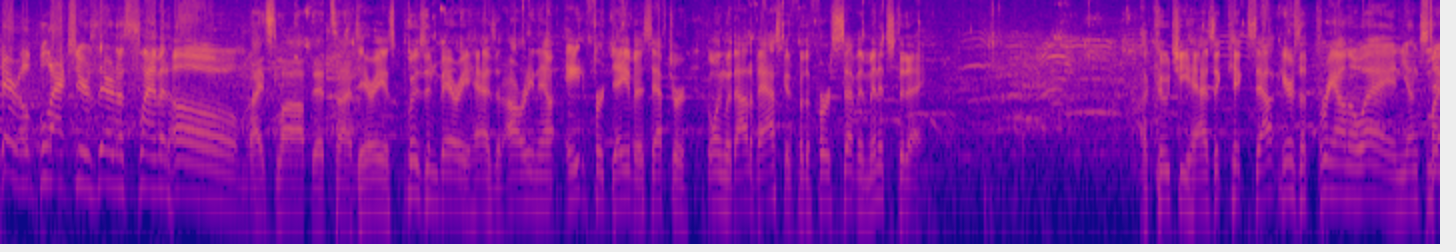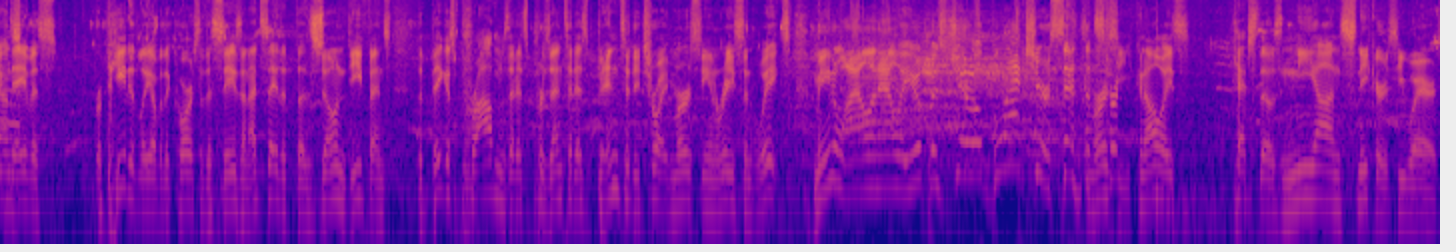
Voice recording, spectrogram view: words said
Gerald Blackshear's there to slam it home. Nice lob that time. Darius Quisenberry has it. Already now eight for Davis after going without a basket for the first seven minutes today. Akuchie has it, kicks out. Here's a three on the way, and Youngstown Davis repeatedly over the course of the season. I'd say that the zone defense, the biggest problems that it's presented has been to Detroit Mercy in recent weeks. Meanwhile, an alley-oop as Gerald Blackshear sends it Mercy. You can always catch those neon sneakers he wears.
